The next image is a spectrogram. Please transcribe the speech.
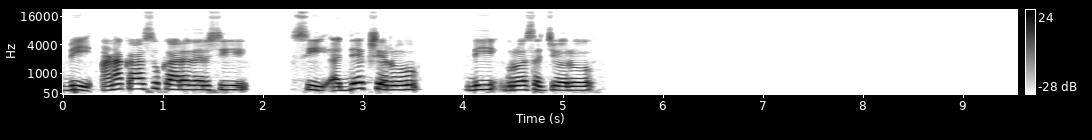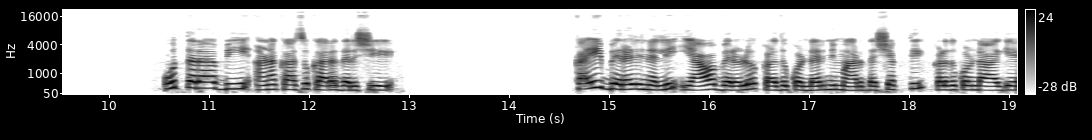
ಬಿ, ಹಣಕಾಸು ಕಾರ್ಯದರ್ಶಿ, ಸಿ, ಅಧ್ಯಕ್ಷರು, ಡಿ, ಗೃಹ ಸಚಿವರು. ಉತ್ತರ ಬಿ ಹಣಕಾಸು ಕಾರ್ಯದರ್ಶಿ. ಕೈ ಬೆರಳಿನಲ್ಲಿ ಯಾವ ಬೆರಳು ಕಳೆದುಕೊಂಡರೆ ನಿಮ್ಮ ಅರ್ಧ ಶಕ್ತಿ ಕಳೆದುಕೊಂಡ ಹಾಗೆ.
